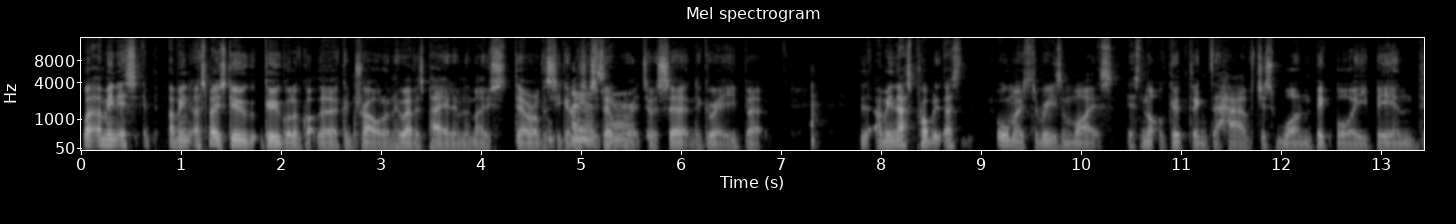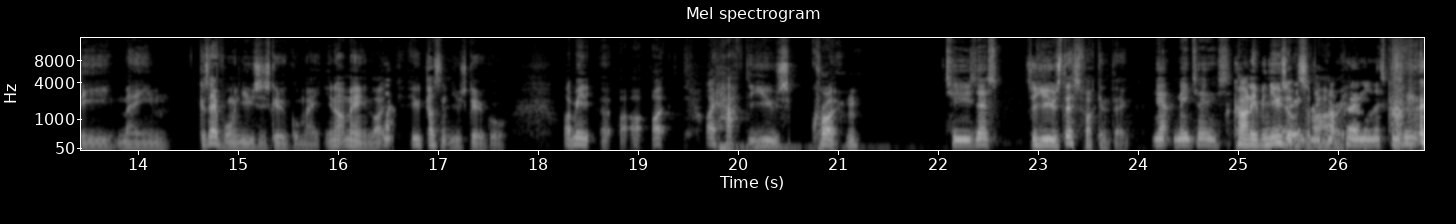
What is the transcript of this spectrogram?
Well, I mean, it's. I mean, I suppose Google, Google have got the control, and whoever's paying them the most, they're obviously going to just filter yeah. it to a certain degree. But I mean, that's probably that's almost the reason why it's it's not a good thing to have just one big boy being the main because everyone uses Google, mate. You know what I mean? Like, who doesn't use Google? I mean, uh, I I, I have to use Chrome To use this. to use this fucking thing. Yep, me too. Can't even use it on Safari. Chrome on this computer.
